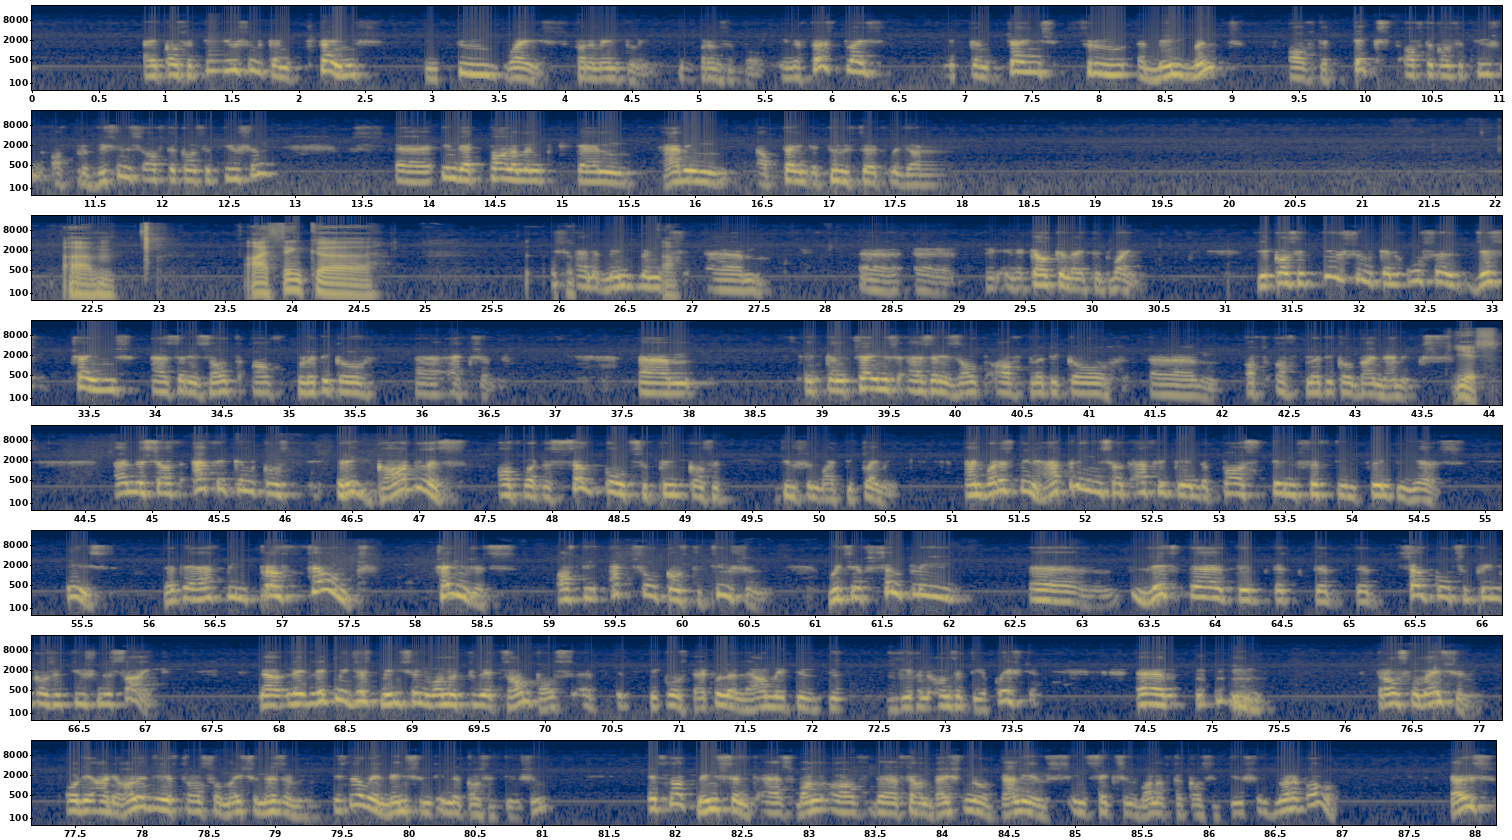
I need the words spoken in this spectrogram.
a constitution can change in two ways, fundamentally, in principle. In the first place, it can change through amendment of the text of the constitution, of provisions of the constitution, in that parliament can, having obtained a two-thirds majority. Um, I think uh, an amendment oh. um, uh, uh, in a calculated way. The constitution can also just change as a result of political uh, action. Um, it can change as a result of political um, of, of, political dynamics. Yes. And the South African, regardless of what the so-called Supreme Constitution might be claiming, and what has been happening in South Africa in the past 10, 15, 20 years, is that there have been profound changes of the actual constitution, which have simply uh, left the, the, the, the, the so-called Supreme Constitution aside. Now, let, let, me just mention one or two examples uh, because that will allow me to, to, give an answer to your question. Um, transformation or the ideology of transformationism is nowhere mentioned in the Constitution. It's not mentioned as one of the foundational values in Section 1 of the Constitution, not at all. Those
